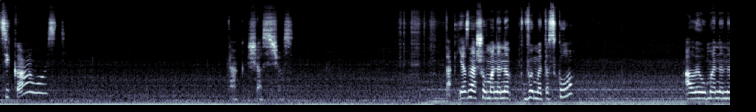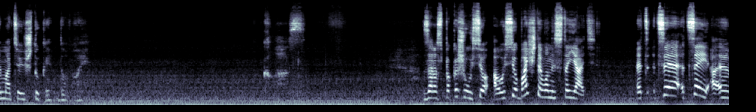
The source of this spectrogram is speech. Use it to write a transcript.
цікавость. Так, щас, щас. Так, я знаю, що в мене не вимите скло, але у мене нема цієї штуки довгої. Клас. Зараз покажу усьо. А усьо, бачите, вони стоять. Це цей е,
